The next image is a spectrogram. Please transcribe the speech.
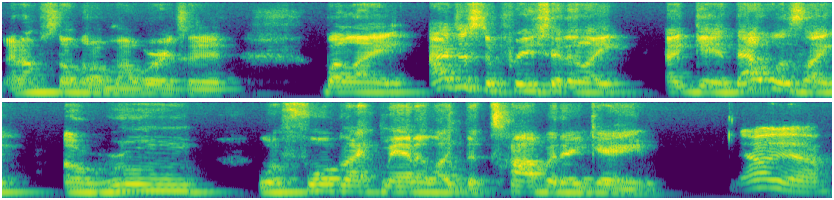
And I'm stumbling on my words here. But like, I just appreciated like again, that was like a room with four black men at like the top of their game. Oh yeah.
